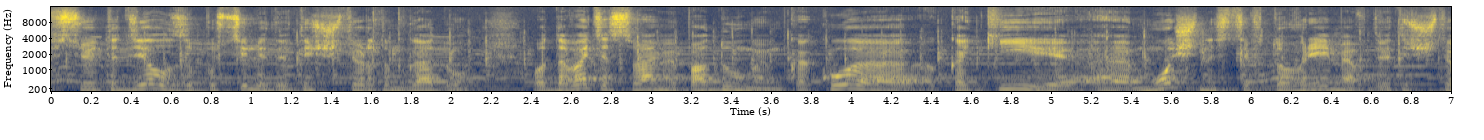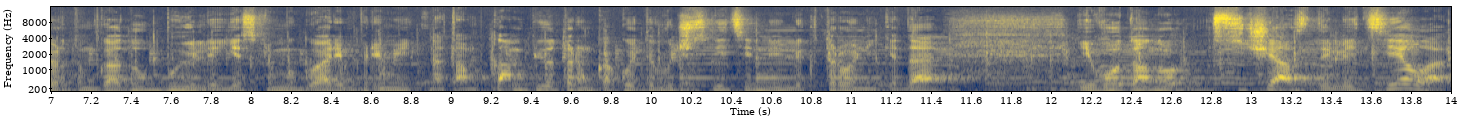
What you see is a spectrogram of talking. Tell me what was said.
все это дело запустили в 2004 году. Вот давайте с вами подумаем, какое, какие э, мощности в то время, в 2004 году были, если мы говорим применительно там к компьютерам, какой-то вычислительной электронике, да, и вот оно сейчас долетело,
